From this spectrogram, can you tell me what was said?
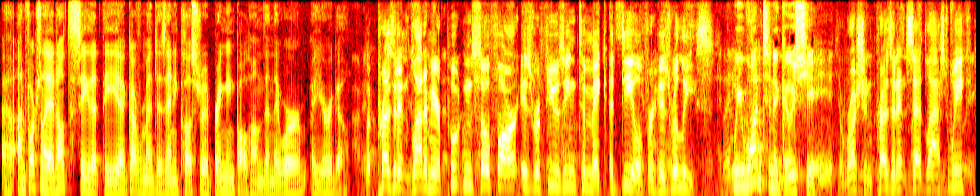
Uh, unfortunately, I don't see that the uh, government is any closer to bringing Paul home than they were a year ago. But President Vladimir Putin so far is refusing to make a deal for his release. We want to negotiate. The Russian president said last week,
